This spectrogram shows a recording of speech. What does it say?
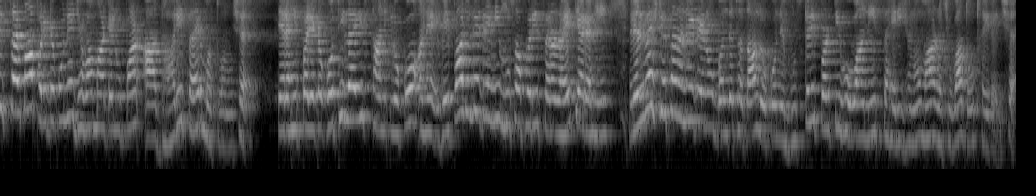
વિસ્તારમાં પર્યટકોને જવા માટેનું પણ આ ધારી શહેર મહત્વનું છે. ત્યારે અહીં પર્યટકોથી લઈ સ્થાનિક લોકો અને વેપારીઓને ટ્રેનની મુસાફરી સરળ રહે, ત્યારે અહીં રેલવે સ્ટેશન અને ટ્રેનો બંધ થતાં લોકોને મુશ્કેલી પડતી હોવાની શહેરીજનોમાં રજૂઆતો થઈ રહી છે.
